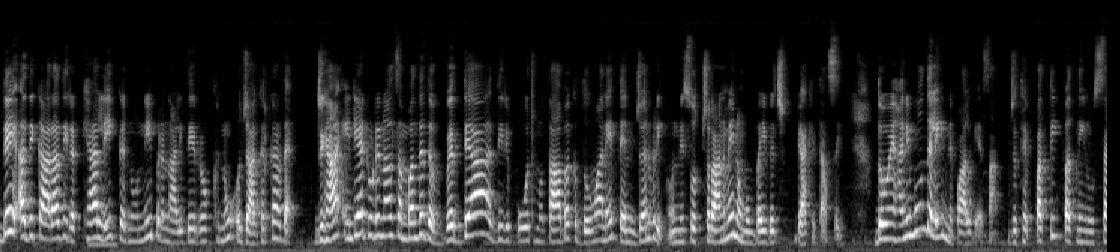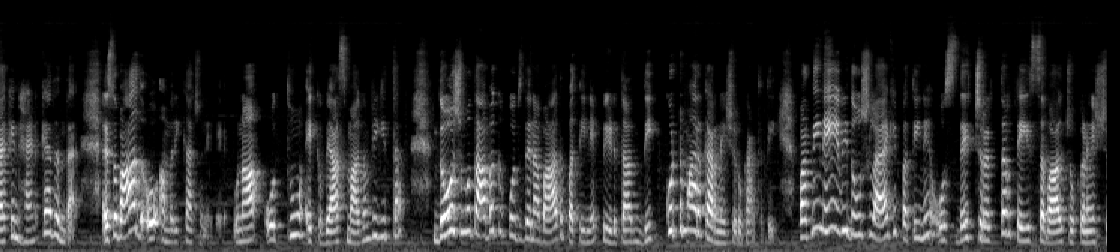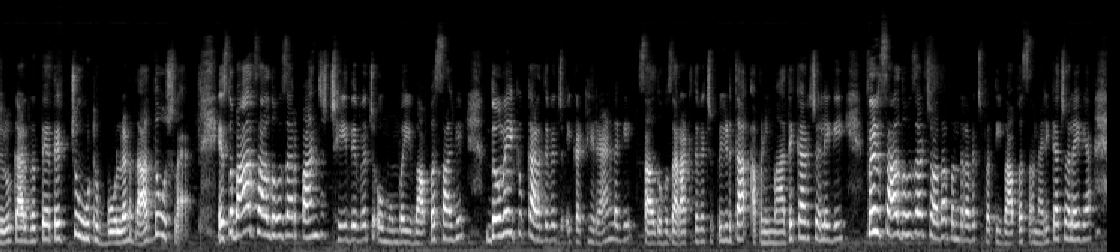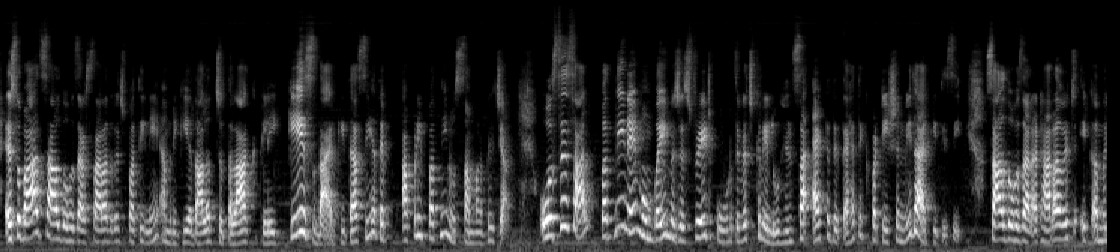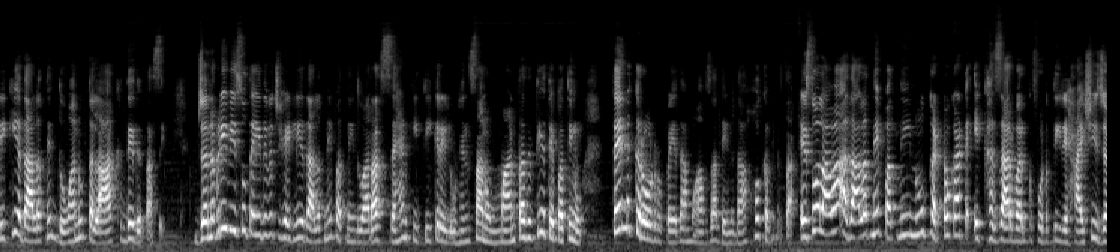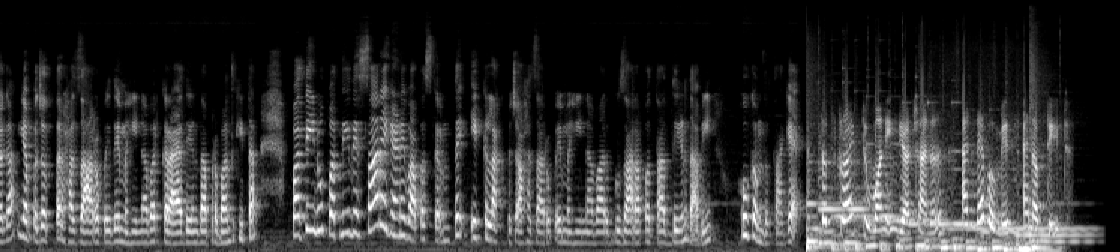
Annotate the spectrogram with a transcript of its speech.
ਦੇ ਅਧਿਕਾਰਾਂ ਦੀ ਰੱਖਿਆ ਲਈ ਕਾਨੂੰਨੀ ਪ੍ਰਣਾਲੀ ਦੇ ਰੁਖ ਨੂੰ ਉਜਾਗਰ ਕਰਦਾ ਹੈ। ਜੀ ਹਾਂ ਇੰਡੀਆ ਟੁਡੇ ਨਾਲ ਸੰਬੰਧਿਤ ਵਿਦਿਆ ਦੀ ਰਿਪੋਰਟ ਮੁਤਾਬਕ ਦੋਵਾਂ ਨੇ 3 ਜਨਵਰੀ 1994 ਨੂੰ ਮੁੰਬਈ ਵਿੱਚ ਵਿਆਹ ਕੀਤਾ ਸੀ। ਦੋਵੇਂ ਹਨੀਮੂਨ ਦੇ ਲਈ ਨੇਪਾਲ ਗਏ ਸਨ ਜਿੱਥੇ ਪਤੀ ਪਤਨੀ ਨੂੰ ਸੈਕੰਡ ਹੈਂਡ ਕਹਿ ਦਿੰਦਾ ਹੈ। ਇਸ ਤੋਂ ਬਾਅਦ ਉਹ ਅਮਰੀਕਾ ਚਲੇ ਗਏ। ਉਹਨਾਂ ਉੱਥੋਂ ਇੱਕ ਵਿਆਹ ਸਮਾਗਮ ਵੀ ਕੀਤਾ। ਦੋਸ਼ ਮੁਤਾਬਕ ਕੁਝ ਦਿਨਾਂ ਬਾਅਦ ਪਤੀ ਨੇ ਪੀੜਤਾਂ ਦੀ ਕੁੱਟਮਾਰ ਕਰਨੀ ਸ਼ੁਰੂ ਕਰ ਦਿੱਤੀ। ਪਤਨੀ ਨੇ ਇਹ ਵੀ ਦੋਸ਼ ਲਾਇਆ ਕਿ ਪਤੀ ਨੇ ਉਸ ਦੇ ਚਰਿੱਤਰ ਤੇ ਸਵਾਲ ਚੁੱਕਣੇ ਸ਼ੁਰੂ ਕਰ ਦਿੱਤੇ ਅਤੇ ਝੂਠ ਬੋਲਣ ਦਾ ਦੋਸ਼ ਲਾਇਆ। ਇਸ ਤੋਂ ਬਾਅਦ ਸਾਲ 2005-6 ਦੇ ਵਿੱਚ ਉਹ ਮੁੰਬਈ ਵਾਪਸ ਆ ਗਏ। ਦੋਵੇਂ ਇੱਕ ਘਰ ਦੇ ਵਿੱਚ ਇਕੱਠੇ ਰਹਿਣ ਲੱਗੇ। ਸਾਲ 2008 ਦੇ ਵਿੱਚ ਪੀੜਤਾ ਆਪਣੀ ਮਾਂ ਦੇ ਘਰ ਚਲੇ ਗਈ। ਫਿਰ ਸਾਲ 2014-15 ਵਿੱਚ ਪਤੀ ਵਾਪਸ ਅਮਰੀਕਾ ਚਲੇ ਗਿਆ। ਇਸ ਤੋਂ ਬਾਅਦ ਸਾਲ 2017 ਦੇ ਵਿੱਚ ਪਤੀ ਨੇ ਅਮਰੀਕੀ ਅਦਾਲਤ 'ਚ ਤਲਾਕ ਲਈ ਕੇਸ ਦਾਇਰ ਕੀਤਾ ਸੀ ਅਤੇ ਆਪਣੀ ਪਤਨੀ ਨੂੰ ਸੰਮਣ ਭੇਜਿਆ। ਉਸੇ ਸਾਲ ਪਤਨੀ ਨੇ ਮੁੰਬਈ ਮੈਜਿਸਟ੍ਰੇਟ ਕੋਰਟ ਦੇ ਵਿੱਚ ਘਰੇਲੂ ਹਿੰਸਾ ਐਕਟ ਦੇ ਤਹਿਤ ਇੱਕ ਪਟੀਸ਼ਨ ਵੀ ਦਾਇਰ ਕੀਤੀ ਸੀ। ਸਾਲ 2018 ਵਿੱਚ ਇੱਕ ਅਮਰੀਕੀ ਅਦਾਲਤ ਨੇ ਦੋਵਾਂ ਨੂੰ ਤਲਾਕ ਦੇ ਦਿੱਤਾ ਸੀ। ਜਨਵਰੀ 2023 ਦੇ ਵਿੱਚ ਹੇਡਲੀ ਅਦਾਲਤ ਨੇ ਪਤਨੀ ਦੁਆਰਾ ਸਹਿਣ ਕੀਤੀ ਘਰੇਲੂ ਹਿੰਸਾ ਨੂੰ ਮਾਨਤਾ ਦਿੱਤੀ ਅਤੇ ਪਤੀ ਨੂੰ 3 ਕਰੋੜ ਰੁਪਏ ਦਾ ਮੁਆਵਜ਼ਾ ਦੇਣ ਦਾ ਹੁਕਮ ਦਿੱਤਾ ਇਸ ਤੋਂ ਇਲਾਵਾ ਅਦਾਲਤ ਨੇ ਪਤਨੀ ਨੂੰ ਘੱਟੋ-ਘੱਟ 1000 ਵਰਗ ਫੁੱਟ ਦੀ ਰਿਹਾਇਸ਼ੀ ਜਗ੍ਹਾ ਜਾਂ 75000 ਰੁਪਏ ਦੇ ਮਹੀਨਾਵਾਰ ਕਿਰਾਇਆ ਦੇਣ ਦਾ ਪ੍ਰਬੰਧ ਕੀਤਾ ਪਤੀ ਨੂੰ ਪਤਨੀ ਦੇ ਸਾਰੇ ਗਹਿਣੇ ਵਾਪਸ ਕਰਨ ਤੇ 150000 ਰੁਪਏ ਮਹੀਨਾਵਾਰ ਗੁਜ਼ਾਰਾ ਭੱਤਾ ਦੇਣ ਦਾ ਵੀ ਹੁਕਮ ਦਿੱਤਾ ਗਿਆ ਹੈ। Subscribe to One India channel and never miss an.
